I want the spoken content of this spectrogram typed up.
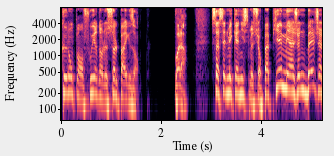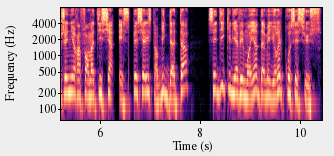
que l'on peut enfouir dans le sol par exemple. Voilà. Ça c'est le mécanisme sur papier, mais un jeune belge ingénieur informaticien et spécialiste en big data s'est dit qu'il y avait moyen d'améliorer le processus.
